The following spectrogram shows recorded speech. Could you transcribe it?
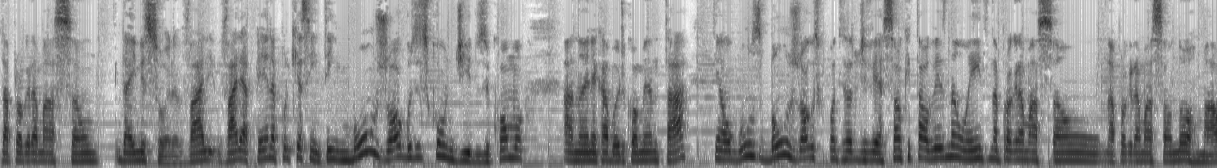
da programação da emissora. Vale, vale a pena porque assim, tem bons jogos escondidos e como a Nani acabou de comentar, tem alguns bons jogos com potencial de diversão que talvez não entrem na programação na programação normal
